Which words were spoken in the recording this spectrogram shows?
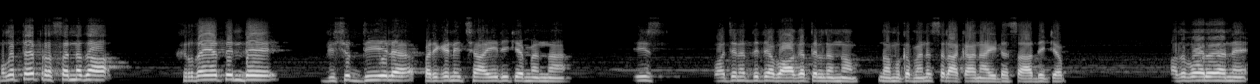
മുഖത്തെ പ്രസന്നത ഹൃദയത്തിന്റെ വിശുദ്ധിയിൽ പരിഗണിച്ചായിരിക്കുമെന്ന് ഈ വചനത്തിന്റെ ഭാഗത്തിൽ നിന്നും നമുക്ക് മനസ്സിലാക്കാനായിട്ട് സാധിക്കും. അതുപോലെ തന്നെ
